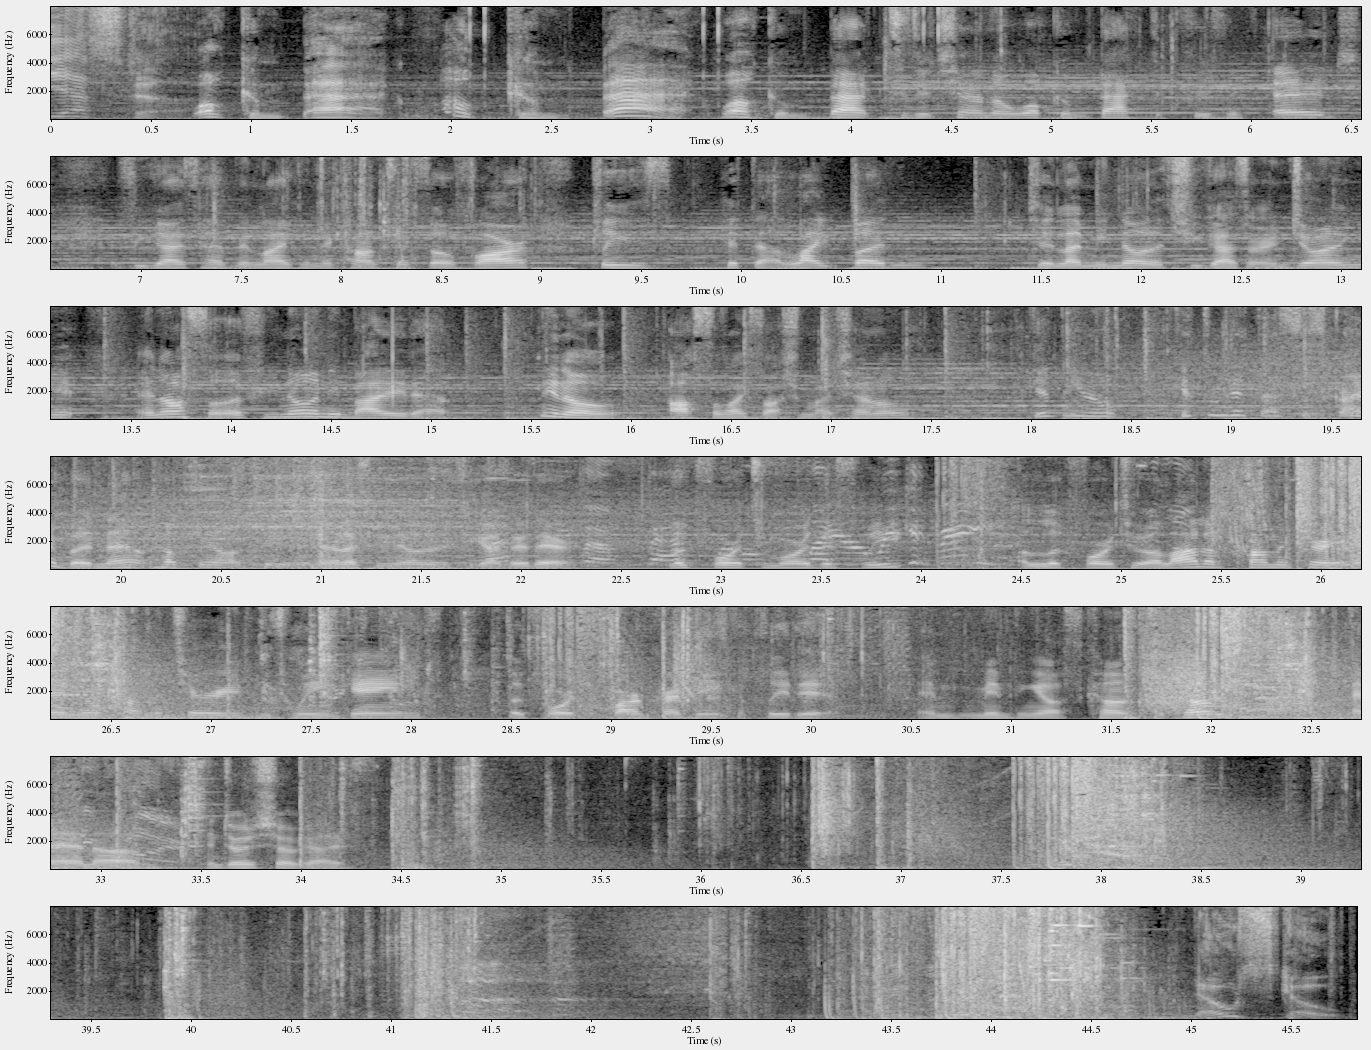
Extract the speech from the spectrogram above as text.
Fiesta. Welcome back, welcome back, welcome back to the channel, welcome back to Krusnik's Edge. If you guys have been liking the content so far, please hit that like button to let me know that you guys are enjoying it. And also, if you know anybody that, you know, also likes watching my channel, get, you know, get them hit that subscribe button. That helps me out too, and that lets me know that you guys are there. Look forward to more this week. I look forward to a lot of commentary, annual commentary between games. Look forward to Far Cry being completed and anything else comes to come. And um, enjoy the show, guys. No scope.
